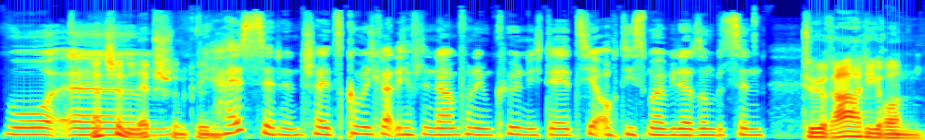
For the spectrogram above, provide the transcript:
Wo, ähm, Ganz schön für einen König. Wie heißt der denn? Jetzt komme ich gerade nicht auf den Namen von dem König, der jetzt hier auch diesmal wieder so ein bisschen, Tyradion.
